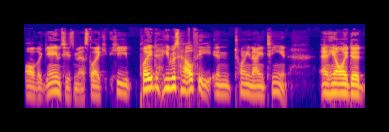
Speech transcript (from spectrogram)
all the games he's missed. Like he played, he was healthy in 2019, and he only did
